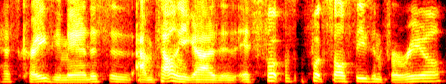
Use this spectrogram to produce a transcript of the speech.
That's crazy, man. This is I'm telling you guys, it's, it's foot, futsal season for real.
